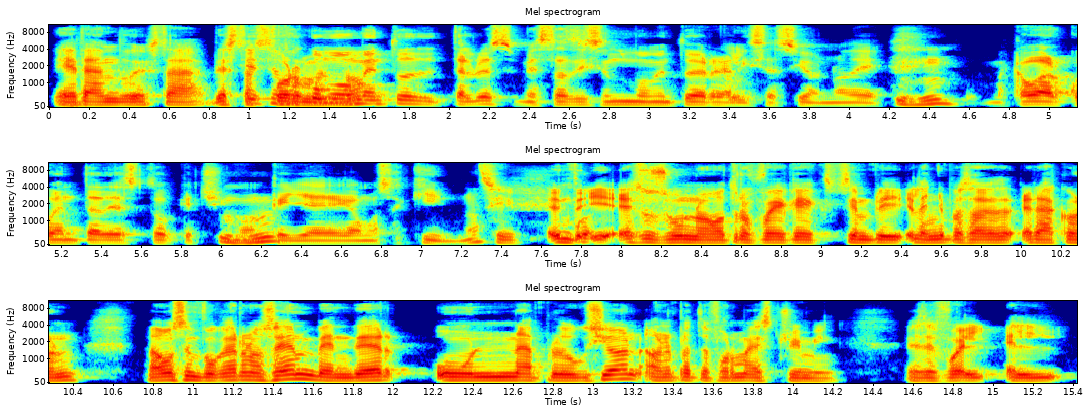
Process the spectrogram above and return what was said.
eh, dando de esta, de esta forma. Como un momento, de, tal vez me estás diciendo un momento de realización, ¿no? De me acabo de dar cuenta de esto, qué chingón que ya llegamos aquí, ¿no? Sí, eso es uno. Otro fue que siempre el año pasado era con vamos a enfocarnos en vender una producción a una plataforma de streaming. Ese fue el, el,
